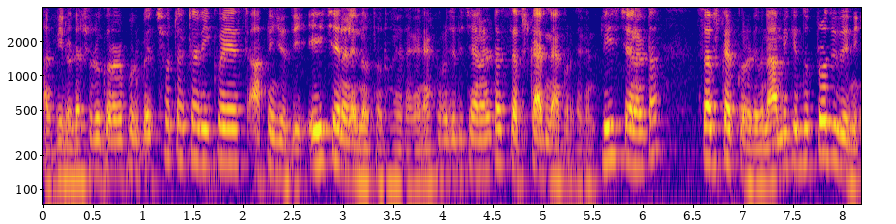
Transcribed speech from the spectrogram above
আর ভিডিওটা শুরু করার পূর্বে ছোট্ট একটা রিকোয়েস্ট আপনি যদি এই চ্যানেলে নতুন হয়ে থাকেন এখনও যদি চ্যানেলটা সাবস্ক্রাইব না করে থাকেন প্লিজ চ্যানেলটা সাবস্ক্রাইব করে দেবেন। আমি কিন্তু প্রতিদিনই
